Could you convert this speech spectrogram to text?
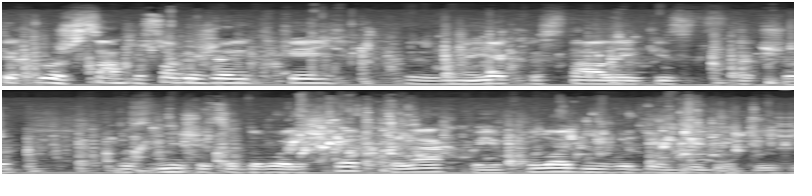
Антихруш сам по собі вже рідкий, не є кристали якісь, так що розмішується доволі швидко, легко і в холодній воді, в будь-якій.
